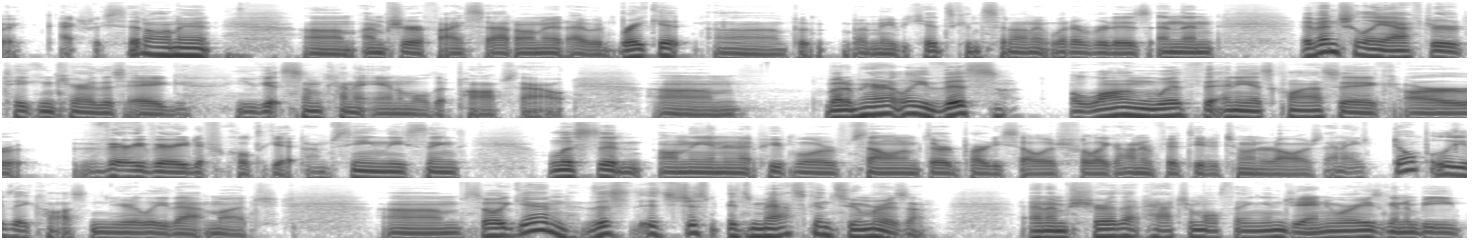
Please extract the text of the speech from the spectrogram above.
like actually sit on it. Um, I'm sure if I sat on it I would break it. Uh, but but maybe kids can sit on it, whatever it is. And then eventually after taking care of this egg, you get some kind of animal that pops out. Um, but apparently this, along with the NES Classic, are very very difficult to get. I'm seeing these things listed on the internet. People are selling them third party sellers for like 150 to 200 dollars, and I don't believe they cost nearly that much. Um, so again, this it's just it's mass consumerism, and I'm sure that Hatchimal thing in January is going to be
